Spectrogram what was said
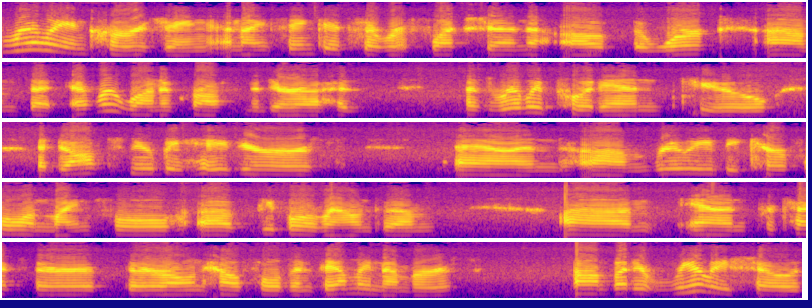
really encouraging, and I think it's a reflection of the work um, that everyone across Madera has has really put in to adopt new behaviors and um, really be careful and mindful of people around them um, and protect their their own household and family members. Um, but it really shows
